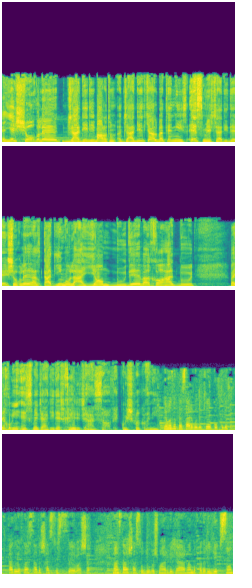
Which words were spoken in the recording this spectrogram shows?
یه شغل جدیدی براتون جدید که البته نیست. اسمش جدیده. شغل از قدیم الایام بوده و خواهد بود. ولی خب این اسم جدیدش خیلی جذابه. گوش بکنی. یه پسری بوده که گفته که قد دختر 163 باشه. من 162 بهش معرفی کردم. به خاطر یک سانت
